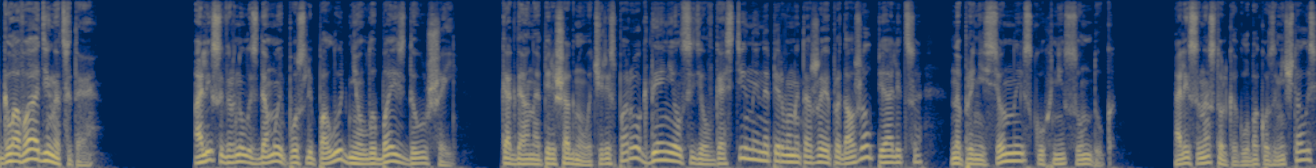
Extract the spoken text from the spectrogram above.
Глава одиннадцатая. Алиса вернулась домой после полудня, улыбаясь до ушей. Когда она перешагнула через порог, Дэниел сидел в гостиной на первом этаже и продолжал пялиться на принесенный из кухни сундук. Алиса настолько глубоко замечталась,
